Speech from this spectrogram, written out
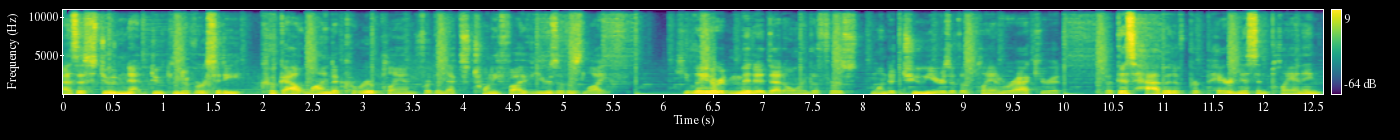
As a student at Duke University, Cook outlined a career plan for the next 25 years of his life. He later admitted that only the first one to two years of the plan were accurate, but this habit of preparedness and planning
